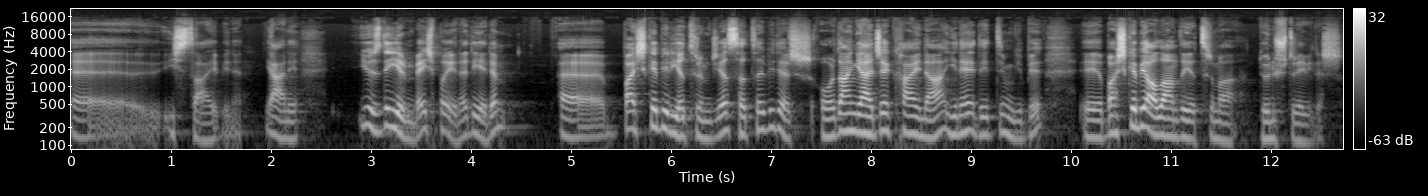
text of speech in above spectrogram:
Ee, iş sahibinin. Yani %25 payını diyelim e, başka bir yatırımcıya satabilir. Oradan gelecek kaynağı yine dediğim gibi e, başka bir alanda yatırıma dönüştürebilir.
